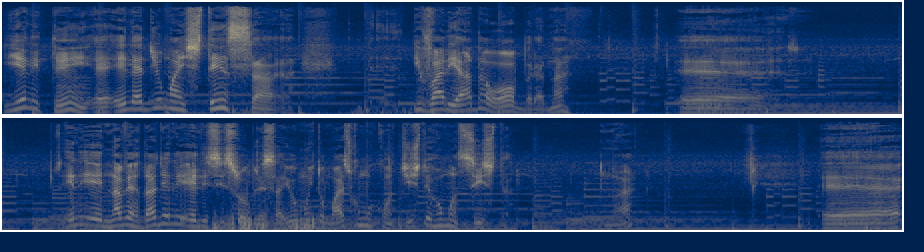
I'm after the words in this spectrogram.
e ele tem, é, ele é de uma extensa e variada obra, né? É, ele, na verdade, ele, ele se sobressaiu muito mais como contista e romancista, não é? é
